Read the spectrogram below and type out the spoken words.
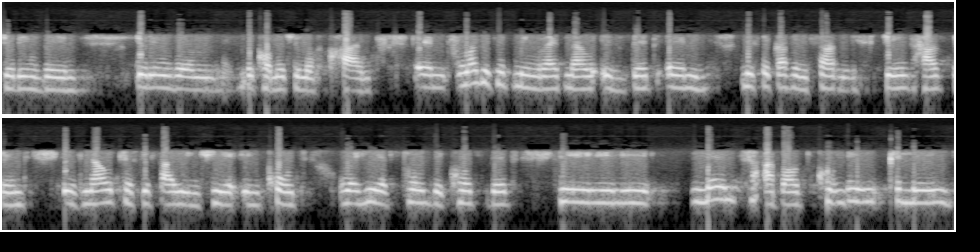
during the during the, the commission of crime. And what is happening right now is that um, Mr. Govindsamy, Jane's husband, is now testifying here in court where he has told the court that he learned about Collin Pillay's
